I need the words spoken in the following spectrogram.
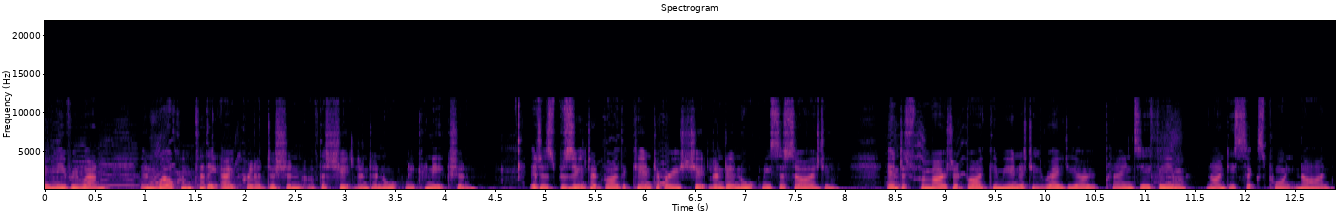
Everyone, and welcome to the April edition of the Shetland and Orkney Connection. It is presented by the Canterbury Shetland and Orkney Society and is promoted by Community Radio Plains FM 96.9.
